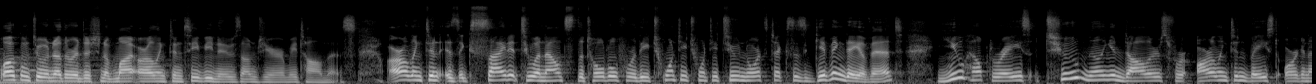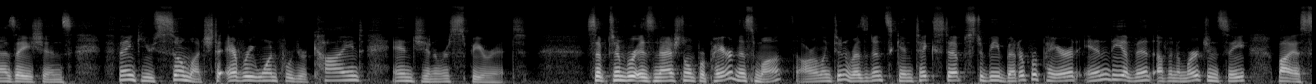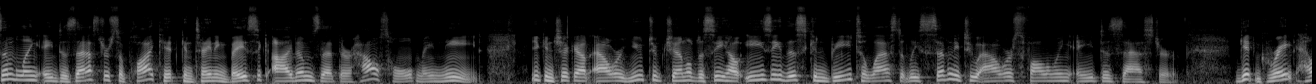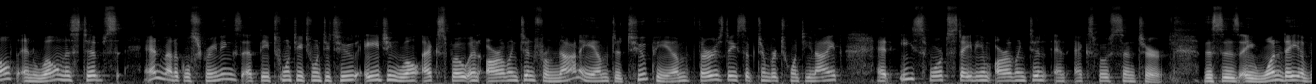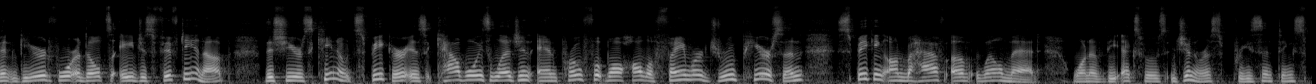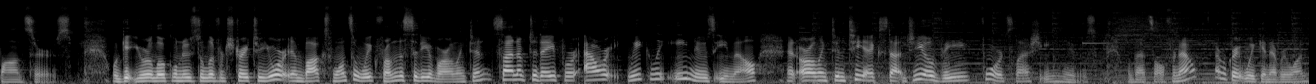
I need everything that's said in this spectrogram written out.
Welcome to another edition of My Arlington TV News. I'm Jeremy Thomas. Arlington is excited to announce the total for the 2022 North Texas Giving Day event. You helped raise $2 million for Arlington-based organizations. Thank you so much to everyone for your kind and generous spirit. September is National Preparedness Month. Arlington residents can take steps to be better prepared in the event of an emergency by assembling a disaster supply kit containing basic items that their household may need. You can check out our YouTube channel to see how easy this can be to last at least 72 hours following a disaster. Get great health and wellness tips and medical screenings at the 2022 Aging Well Expo in Arlington from 9 a.m. to 2 p.m. Thursday, September 29th at Esports Stadium, Arlington and Expo Center. This is a one-day event geared for adults ages 50 and up. This year's keynote speaker is Cowboys legend and Pro Football Hall of Famer Drew Pearson, speaking on behalf of WellMed, one of the Expo's generous presenting sponsors. We'll get your local news delivered straight to your inbox once a week from the City of Arlington. Sign up today for our weekly e-news email at arlingtontx.gov forward slash e-news. Well, that's all for now. Have a great weekend, everyone.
